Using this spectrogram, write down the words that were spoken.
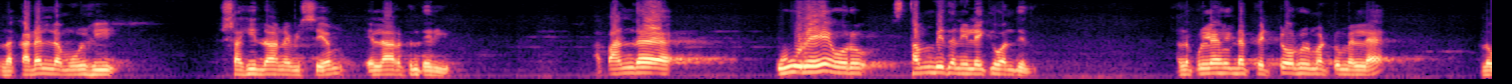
அந்த கடலில் மூழ்கி ஷஹீதான விஷயம் எல்லாருக்கும் தெரியும். அப்போ அந்த ஊரே ஒரு ஸ்தம்பித நிலைக்கு வந்தது. அந்த பிள்ளைகளோட பெற்றோர்கள் மட்டுமல்ல அந்த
